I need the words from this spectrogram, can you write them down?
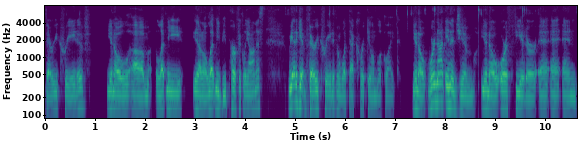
very creative. You know, um, let me, you know, let me be perfectly honest. We had to get very creative in what that curriculum looked like. You know, we're not in a gym, you know, or a theater, and, and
